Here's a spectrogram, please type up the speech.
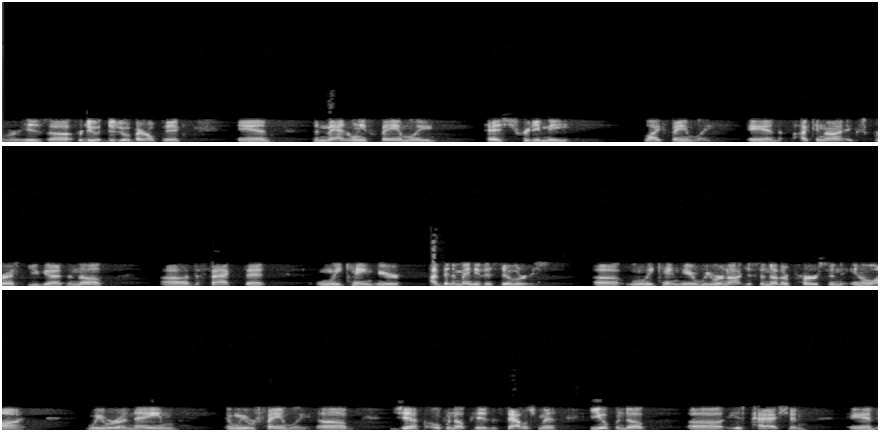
or his uh, for do to do a barrel pick, and the Mattingly family has treated me like family, and I cannot express to you guys enough uh, the fact that when we came here, I've been to many distilleries uh, when we came here, we were not just another person in a line. We were a name and we were family. Uh, Jeff opened up his establishment. He opened up, uh, his passion and,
